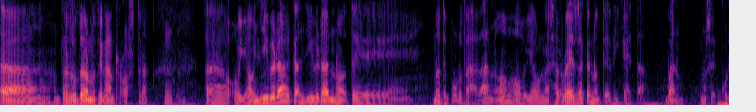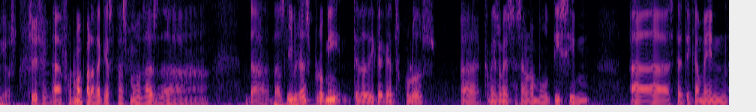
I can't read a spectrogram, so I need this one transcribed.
eh, resulta que no tenen rostre Uh -huh. eh, o hi ha un llibre que el llibre no té, no té portada, no? O hi ha una cervesa que no té etiqueta. bueno, no sé, curiós. Sí, sí. Eh, forma part d'aquestes modes de, de, dels llibres, però a mi t'he de dir que aquests colors, eh, que a més a més s'assemblen moltíssim eh, estèticament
